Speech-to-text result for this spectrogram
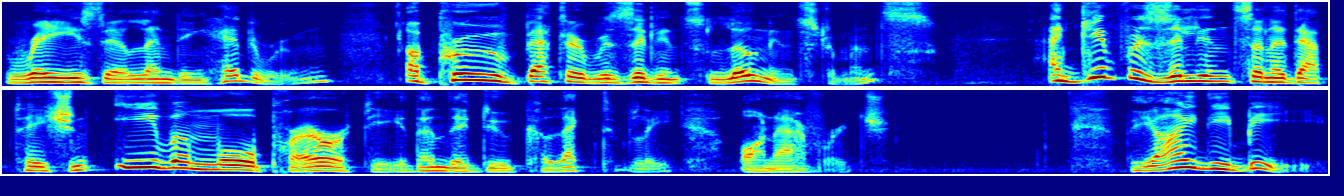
raise their lending headroom, approve better resilience loan instruments, and give resilience and adaptation even more priority than they do collectively on average. The IDB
